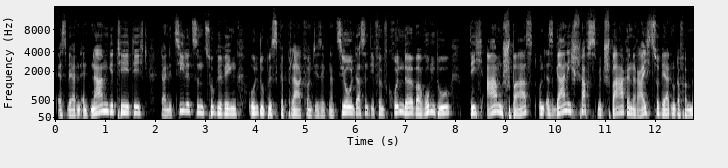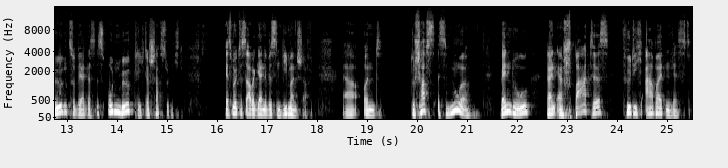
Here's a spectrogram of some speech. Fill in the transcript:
Es werden Entnahmen getätigt. Deine Ziele sind zu gering und du bist geplagt von Designation. Das sind die fünf Gründe, warum du dich arm sparst und es gar nicht schaffst, mit Sparen reich zu werden oder Vermögen zu werden. Das ist unmöglich. Das schaffst du nicht. Jetzt möchtest du aber gerne wissen, wie man es schafft. Ja, und du schaffst es nur, wenn du dein Erspartes für dich arbeiten lässt.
